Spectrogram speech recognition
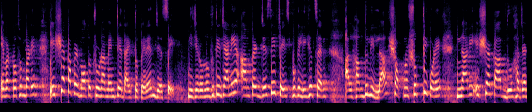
এবার প্রথমবারের এশিয়া কাপের মতো টুর্নামেন্টে দায়িত্ব পেলেন জেসি। নিজের অনুভূতি জানিয়ে আম্পায়ার জেসি ফেসবুকে লিখেছেন, আলহামদুলিল্লাহ, স্বপ্ন সত্যি করে নারী এশিয়া কাপ দু হাজার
